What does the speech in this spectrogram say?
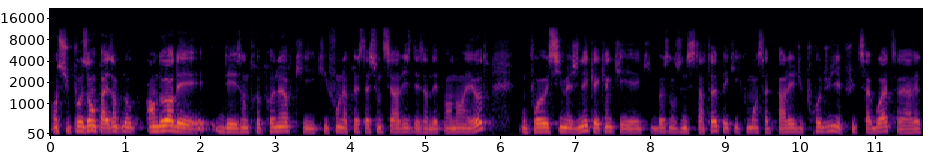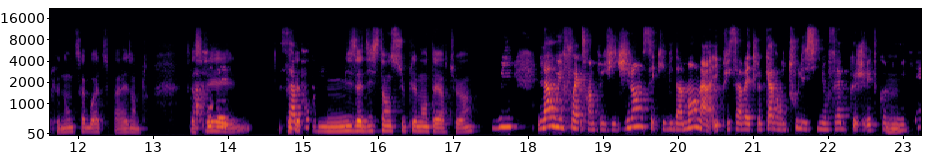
en supposant, par exemple, donc, en dehors des, des entrepreneurs qui, qui, font la prestation de services, des indépendants et autres, on pourrait aussi imaginer quelqu'un qui, qui bosse dans une startup et qui commence à te parler du produit et plus de sa boîte euh, avec le nom de sa boîte, par exemple. Ça, serait peut-être une mise à distance supplémentaire, tu vois. Oui, là où il faut être un peu vigilant, c'est qu'évidemment, là, et puis ça va être le cas dans tous les signaux faibles que je vais te mmh. communiquer,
